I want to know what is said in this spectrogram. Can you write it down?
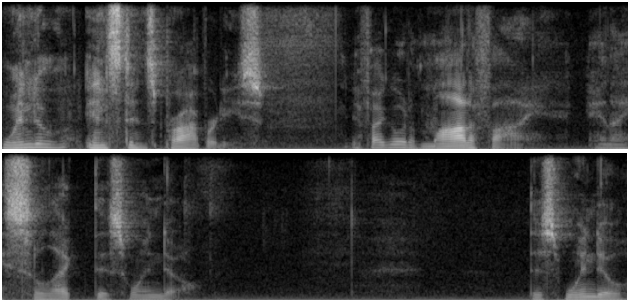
Window instance properties. If I go to modify and I select this window, this window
